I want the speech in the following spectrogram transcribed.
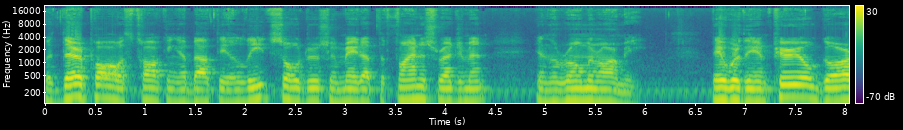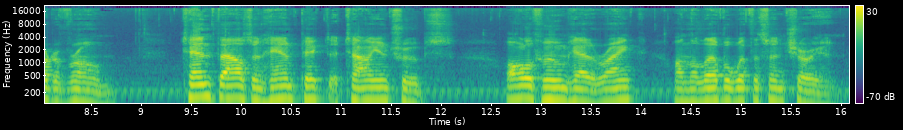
But there Paul is talking about the elite soldiers who made up the finest regiment in the Roman army. They were the imperial guard of Rome, 10,000 hand-picked Italian troops, all of whom had a rank on the level with the centurion.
